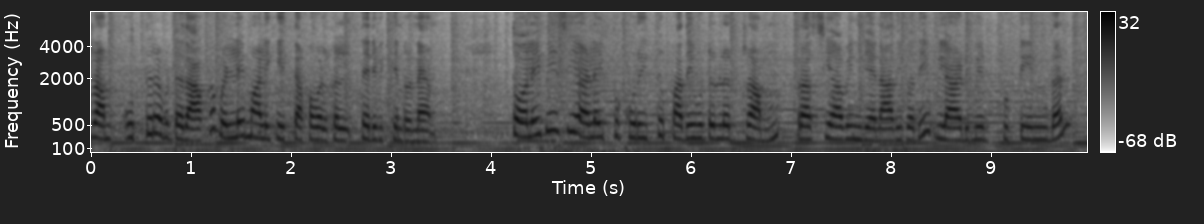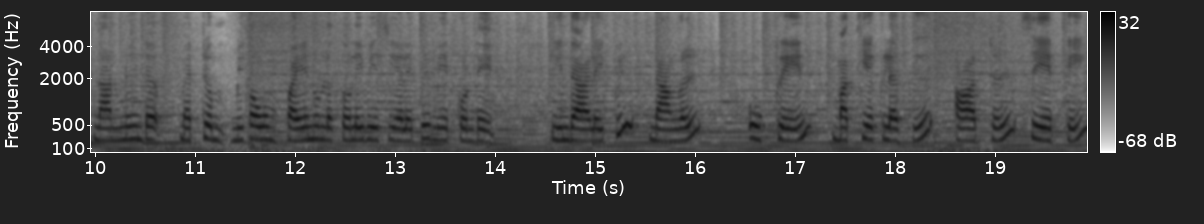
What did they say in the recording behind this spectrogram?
ட்ரம்ப் உத்தரவிட்டதாக வெள்ளை மாளிகை தகவல்கள் தெரிவிக்கின்றன. தொலைபேசி அழைப்பு குறித்து பதிவிட்டுள்ள ட்ரம்ப் ரஷ்யாவின் ஜனாதிபதி விளாடிமிர் புட்டினுடன் நான் நீண்ட மற்றும் மிகவும் பயனுள்ள தொலைபேசி அழைப்பை மேற்கொண்டேன். இந்த அழைப்பில் நாங்கள் உக்ரைன் மத்திய கிழக்கு ஆற்றல் செயற்கை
